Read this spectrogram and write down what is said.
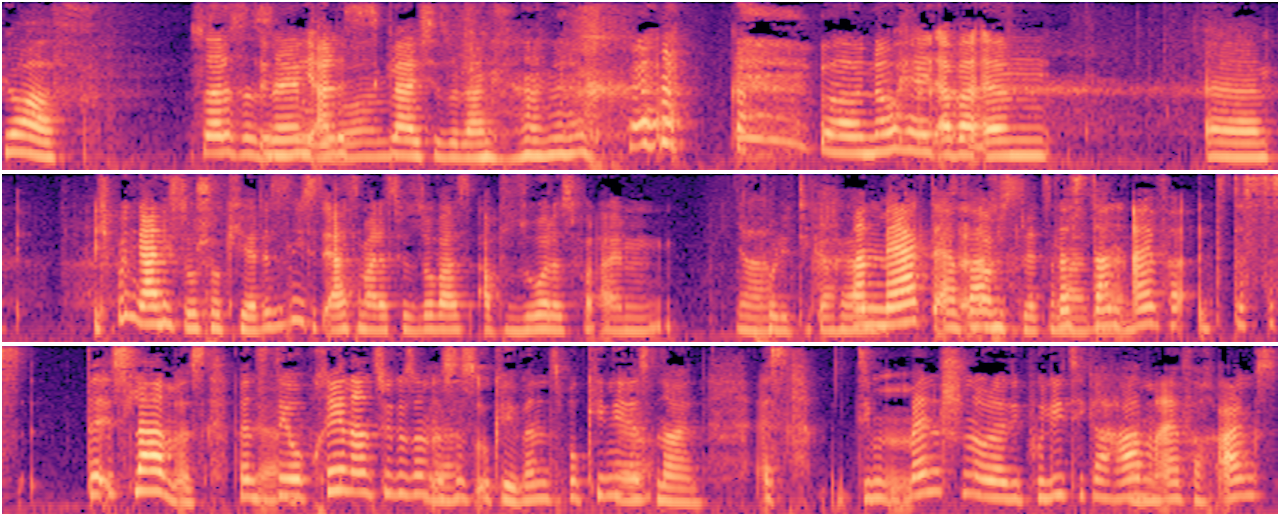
Ja. Ist alles dasselbe. Irgendwie alles das Gleiche so langsam. Ne? wow, no hate, aber ähm, ähm, ich bin gar nicht so schockiert. Es ist nicht das erste Mal, dass wir sowas Absurdes von einem ja. Politiker hören. Man merkt einfach, das dass dann einfach, dass das der Islam ist. Wenn es ja. Neoprenanzüge sind, ja. ist es okay. Wenn es Burkini ja. ist, nein. Es, die Menschen oder die Politiker haben mhm. einfach Angst,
